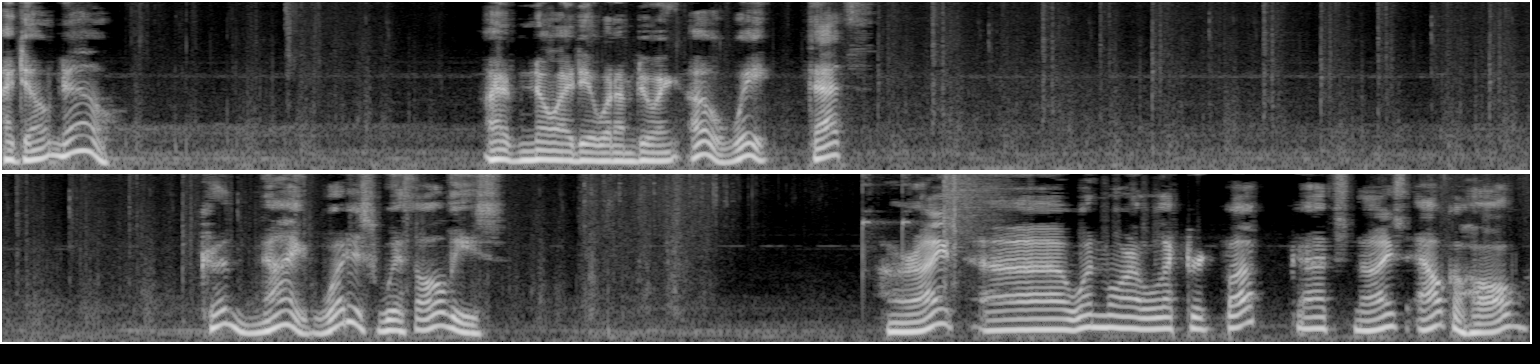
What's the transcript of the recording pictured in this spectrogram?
I don't know. I have no idea what I'm doing. Oh, wait. That's. Good night. What is with all these? All right. Uh, one more electric buck. That's nice. Alcohol.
